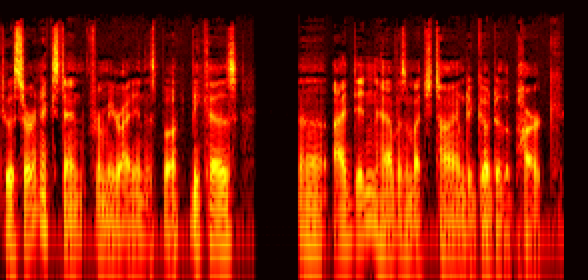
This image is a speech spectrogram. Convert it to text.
to a certain extent for me writing this book because uh, I didn't have as much time to go to the park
